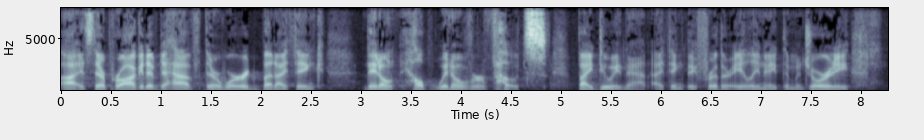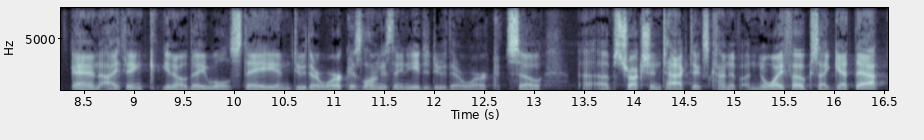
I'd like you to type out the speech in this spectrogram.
Uh, it's their prerogative to have their word, but I think they don't help win over votes by doing that. I think they further alienate the majority. And I think, you know, they will stay and do their work as long as they need to do their work. So uh, obstruction tactics kind of annoy folks. I get that.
